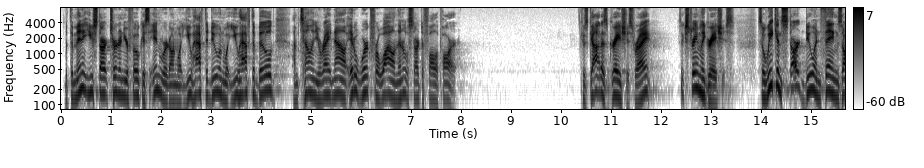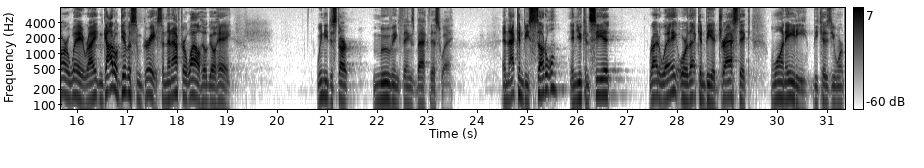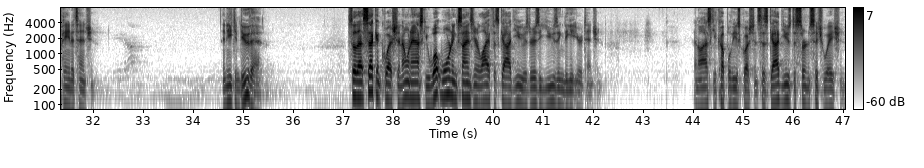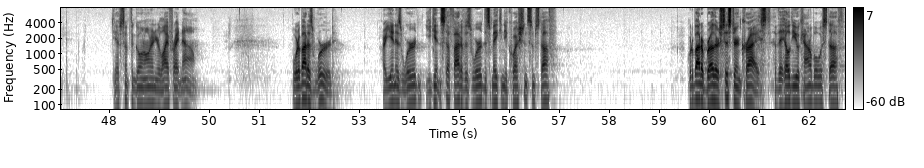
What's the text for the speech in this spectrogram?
But the minute you start turning your focus inward on what you have to do and what you have to build, I'm telling you right now, it'll work for a while and then it'll start to fall apart. Because God is gracious, right? He's extremely gracious. So we can start doing things our way, right? And God will give us some grace. And then after a while, He'll go, hey, we need to start moving things back this way. And that can be subtle and you can see it right away, or that can be a drastic 180 because you weren't paying attention. And He can do that. So, that second question, I want to ask you what warning signs in your life has God used or is He using to get your attention? And I'll ask you a couple of these questions. Has God used a certain situation? Do you have something going on in your life right now? What about His Word? Are you in His Word? You getting stuff out of His Word that's making you question some stuff? What about a brother or sister in Christ? Have they held you accountable with stuff?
